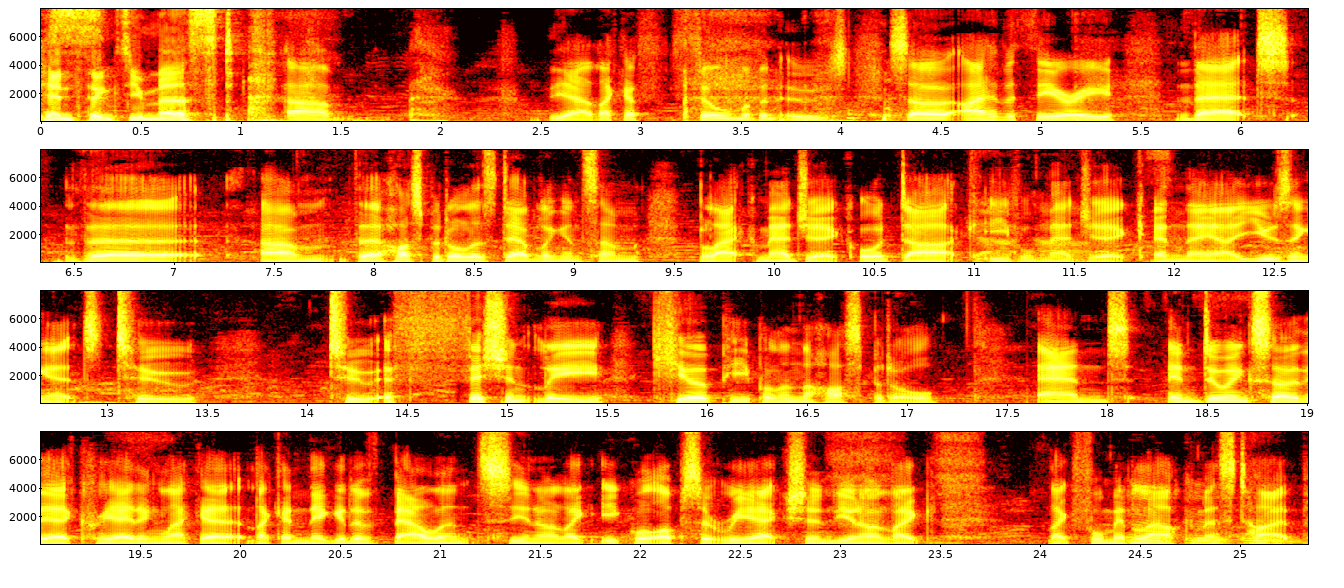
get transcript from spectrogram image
ten things you missed. Um, yeah, like a film of an ooze. So I have a theory that the um, the hospital is dabbling in some black magic or dark evil magic, and they are using it to to efficiently cure people in the hospital. And in doing so, they're creating like a like a negative balance, you know, like equal opposite reaction, you know, like like Fullmetal Alchemist type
